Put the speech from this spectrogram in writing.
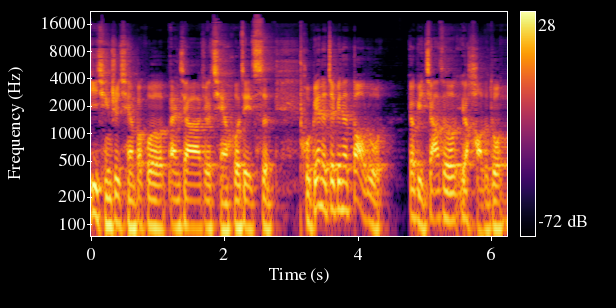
疫情之前，包括搬家这个前后这一次，普遍的这边的道路要比加州要好得多。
